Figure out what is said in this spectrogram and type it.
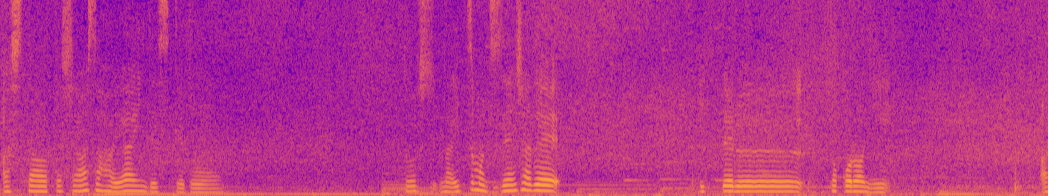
明日私朝早いんですけどどうしないつも自転車で行ってるところに明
